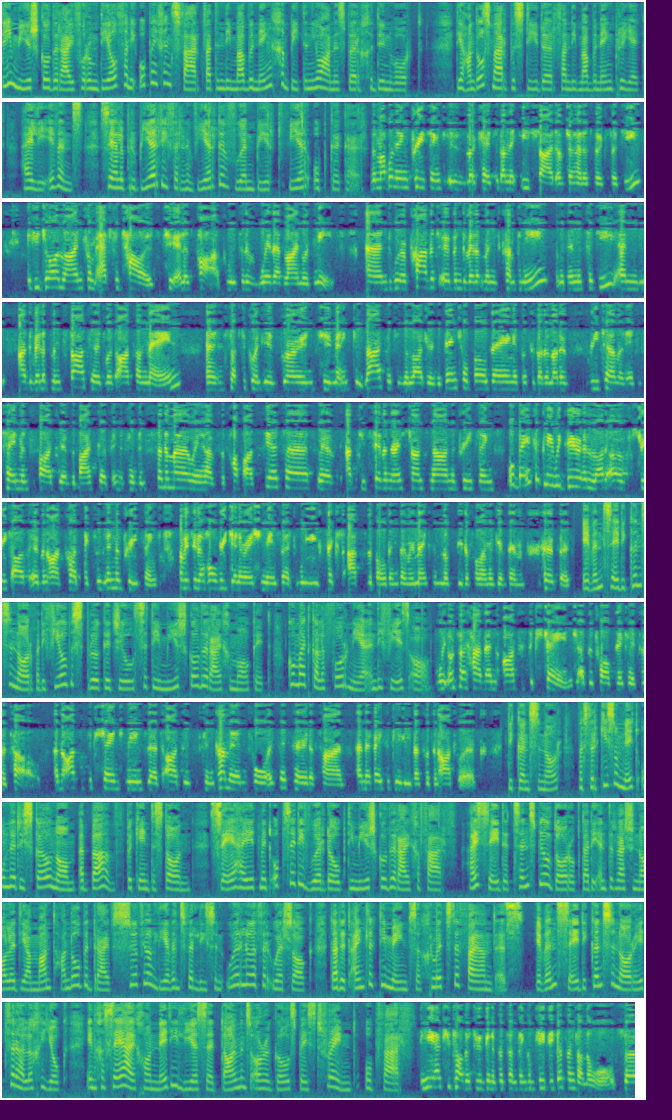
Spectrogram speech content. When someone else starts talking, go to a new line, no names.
Die muurskildery vorm deel van die opheffingswerk wat in die Maboneng gebied in Johannesburg gedoen word. Die handelsmerkbestuurder van die Maboneng projek, Hailey Evans, sê hulle probeer die vernuweerde woonbuurt weer opkikker.
The Maboneng precinct is located on the east side of Johannesburg city. If you draw a line from Adford Towers to Ellis Park, we sort of where that line would meet. And we're a private urban development company within the city and our development started with Arts on Main and subsequently has grown to Main Street Life, which is a large residential building. It's also got a lot of retail and entertainment spots. We have the Bioscope Independent Cinema. We have the Pop Art Theatre. We have up to seven restaurants now in the precinct. Well, basically, we do a lot of street art, urban art projects within the precinct. Obviously, the whole regeneration means that we fix up the buildings and we make them look beautiful and we give them purpose.
Evans sê die kunstenaar wat die veelbesproke Jewel City muurskildery gemaak het, kom uit Kalifornië in die VSA.
We also have an artist exchange at the 12 Decades Hotel. An artist exchange means that artists can come in for a set period of time and they basically leave us with an artwork.
Die kunstenaar wat verkies om net onder die skuilnaam Above bekend te staan, sê hy het met opset die woorde op die muurskildery geverf. Hy sê dit sinspeel daarop dat die internasionale diamanthandelbedryf soveel lewensverlies en oorloë veroorsaak dat dit eintlik die mens se grootste vyand is. Evans sê die kunstenaar het vir hulle gejok en gesê hy gaan net die lese Diamonds are a girl's best friend opverf.
He actually told us he was going to put something completely different on the wall. So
